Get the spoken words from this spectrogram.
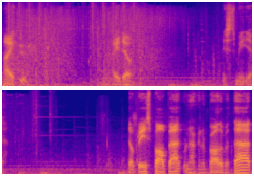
Hi. How you doing? Nice to meet you. No baseball bat, we're not going to bother with that.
